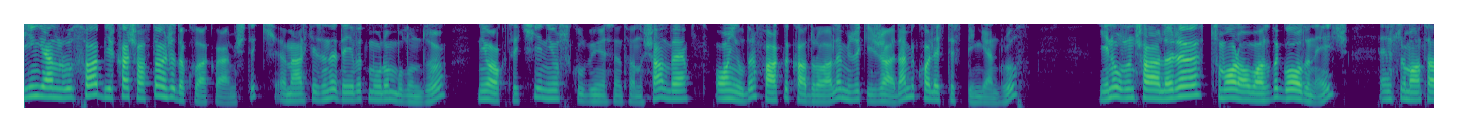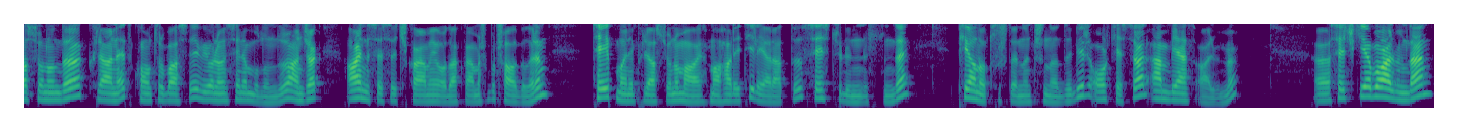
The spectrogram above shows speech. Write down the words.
Being and Ruth'a birkaç hafta önce de kulak vermiştik. E, merkezinde David Moore'un bulunduğu New York'taki New School bünyesinde tanışan ve 10 yıldır farklı kadrolarla müzik icra eden bir kolektif Bing and Ruth. Yeni uzun çağrıları Tomorrow Was the Golden Age. Enstrümantasyonunda klarnet, kontrbas ve violonselin bulunduğu ancak aynı sesle çıkarmaya odaklanmış bu çalgıların tape manipülasyonu ma maharetiyle yarattığı ses türünün üstünde piyano tuşlarının çınladığı bir orkestral ambient albümü. Ee, seçkiye bu albümden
